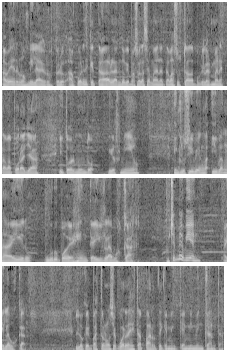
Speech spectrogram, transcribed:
a ver los milagros, pero acuérdense que estaba hablando que pasó la semana, estaba asustada porque la hermana estaba por allá y todo el mundo, Dios mío, inclusive iban- a ir un grupo de gente a irla a buscar. Escúchenme bien, a irla a buscar. Lo que el pastor no se acuerda es esta parte que, me- que a mí me encanta.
